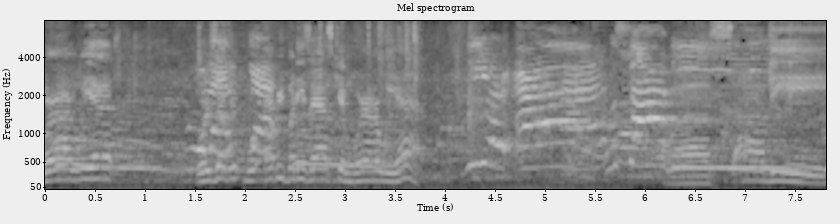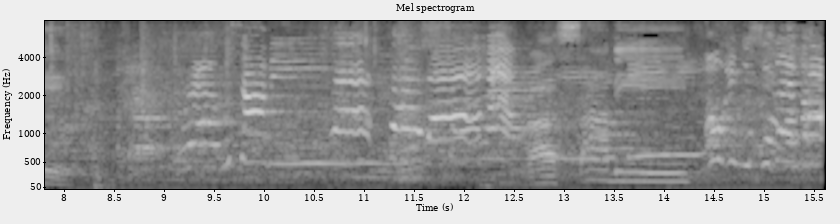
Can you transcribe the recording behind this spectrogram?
Where are we at? Where's every, everybody's asking, where are we at? We are at Wasabi. Wasabi. We're at Wasabi. Wasabi. Oh, and you see that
